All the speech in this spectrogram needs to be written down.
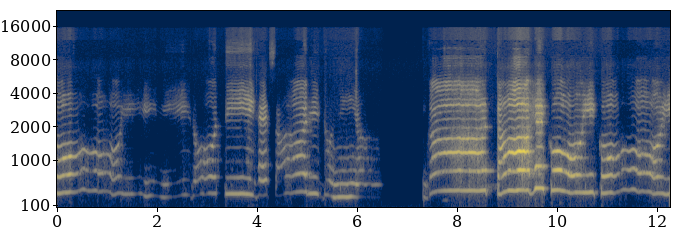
कोई रोती है सारी दुनिया। गाता है कोई कोई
